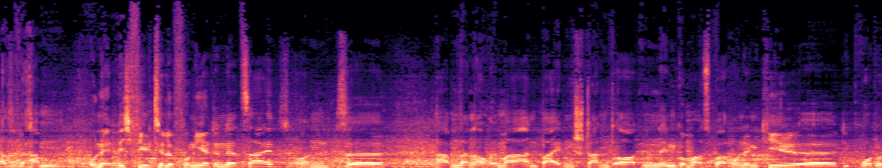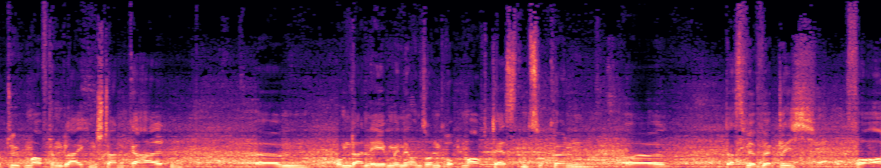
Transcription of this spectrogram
Also wir haben unendlich viel telefoniert in der Zeit und äh, haben dann auch immer an beiden Standorten in Gummersbach und in Kiel äh, die Prototypen auf dem gleichen Stand gehalten, ähm, um dann eben in unseren Gruppen auch testen zu können. Äh, dass wir wirklich vor Ort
